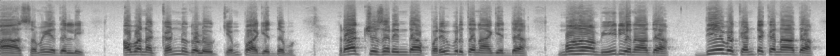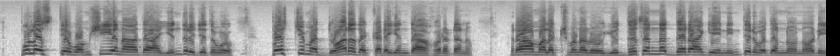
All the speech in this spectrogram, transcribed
ಆ ಸಮಯದಲ್ಲಿ ಅವನ ಕಣ್ಣುಗಳು ಕೆಂಪಾಗಿದ್ದವು. ರಾಕ್ಷಸರಿಂದ ಪರಿವೃತನಾಗಿದ್ದ ಮಹಾವೀರ್ಯನಾದ ದೇವಕಂಟಕನಾದ ಪುಲಸ್ತ್ಯ ವಂಶೀಯನಾದ ಇಂದ್ರಜಿತವು ಪಶ್ಚಿಮ ದ್ವಾರದ ಕಡೆಯಿಂದ ಹೊರಟನು. ರಾಮ ಲಕ್ಷ್ಮಣರು ಯುದ್ಧ ಸನ್ನದ್ಧರಾಗಿ ನಿಂತಿರುವುದನ್ನು ನೋಡಿ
